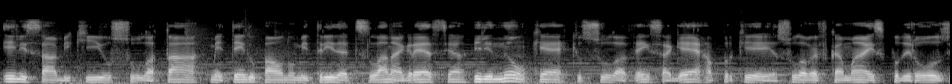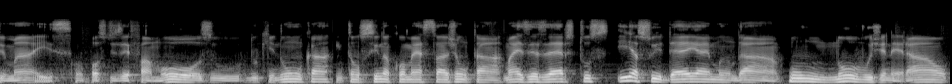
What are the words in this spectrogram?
ele sabe que o Sula tá metendo pau no Mitrídates lá na Grécia. Ele não quer que o Sula vença a guerra porque o Sula vai ficar mais poderoso e mais, como posso dizer, famoso do que nunca. Então Sina começa a juntar mais exércitos e a sua ideia é mandar um novo general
